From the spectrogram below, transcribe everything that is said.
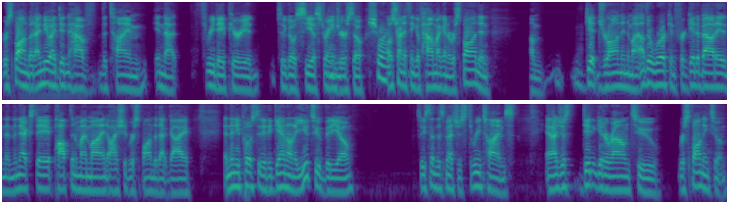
respond. But I knew I didn't have the time in that three day period to go see a stranger. Mm, so sure. I was trying to think of how am I going to respond and um, get drawn into my other work and forget about it. And then the next day it popped into my mind, oh, I should respond to that guy. And then he posted it again on a YouTube video. So he sent this message three times. And I just didn't get around to responding to him.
